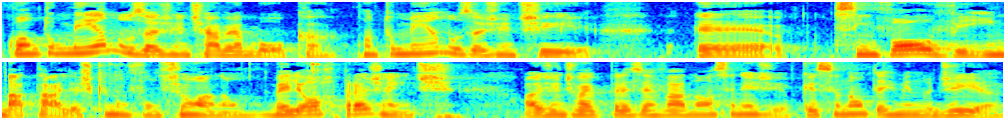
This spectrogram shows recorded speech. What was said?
quanto menos a gente abre a boca, quanto menos a gente é, se envolve em batalhas que não funcionam, melhor para a gente. A gente vai preservar a nossa energia, porque se não termina o dia,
